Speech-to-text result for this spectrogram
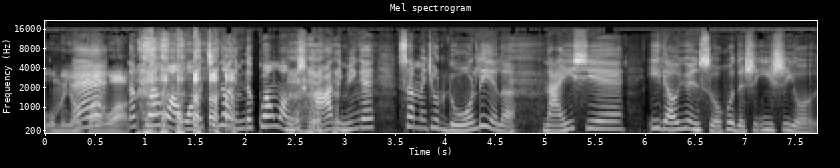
我们有官网。那官网，我们进到你们的官网查，你们应该上面就罗列了哪一些。医疗院所或者是医师有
